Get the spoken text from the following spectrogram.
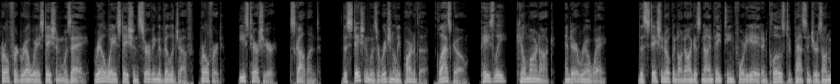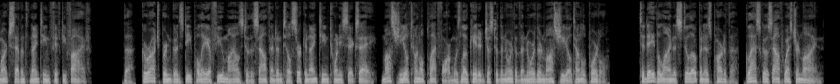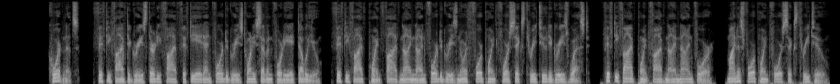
Hurlford Railway Station was a railway station serving the village of Hurlford, East Ayrshire, Scotland. The station was originally part of the Glasgow, Paisley, Kilmarnock, and Ayr Railway. The station opened on August 9, 1848 and closed to passengers on March 7, 1955. The Garrochburn goods depot lay a few miles to the south and until circa 1926 a Mossgiel Tunnel platform was located just to the north of the northern Mossgiel Tunnel portal. Today the line is still open as part of the Glasgow Southwestern Line. Coordinates 55 degrees 35 58 and 4 degrees 27 48 W, 55.5994 degrees north 4.4632 degrees west, 55.5994, minus 4.4632.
